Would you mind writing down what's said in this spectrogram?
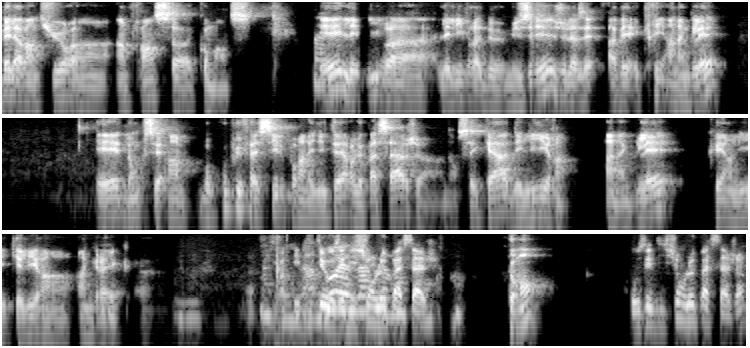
belle aventure en France commence. Et les livres, les livres de musée, je les avais écrits en anglais. Et donc, c'est beaucoup plus facile pour un éditeur, le passage, dans ces cas, de lire en anglais que, lire en, grec. Édité aux éditions Le Passage. Comment? Aux éditions Le Passage. Hein.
